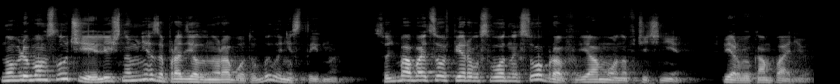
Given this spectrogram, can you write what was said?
Но в любом случае, лично мне за проделанную работу было не стыдно. Судьба бойцов первых сводных СОБРов и ОМОНов в Чечне, в первую кампанию,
